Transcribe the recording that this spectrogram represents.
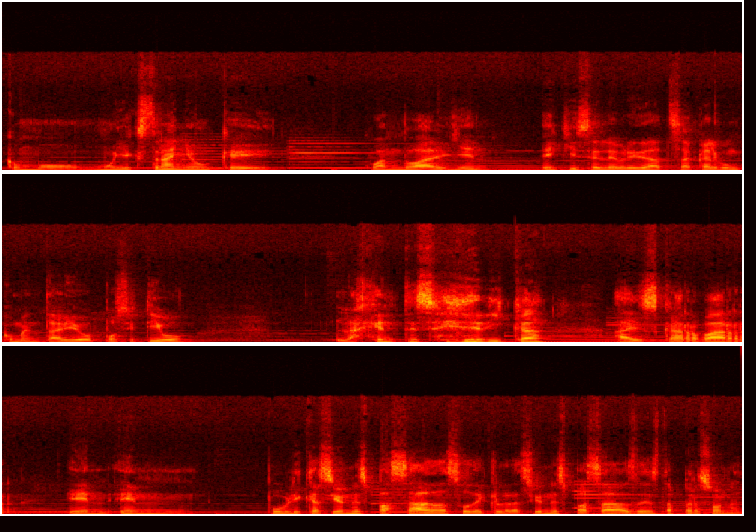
como muy extraño que cuando alguien X celebridad saca algún comentario positivo, la gente se dedica a escarbar en, en publicaciones pasadas o declaraciones pasadas de esta persona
